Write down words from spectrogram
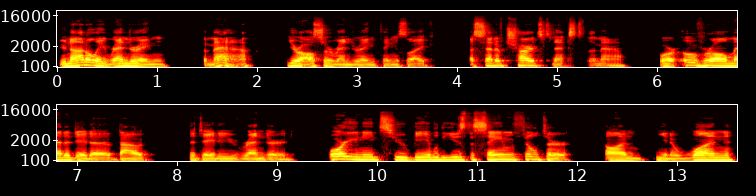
You're not only rendering the map you're also rendering things like a set of charts next to the map or overall metadata about the data you've rendered or you need to be able to use the same filter on you know one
